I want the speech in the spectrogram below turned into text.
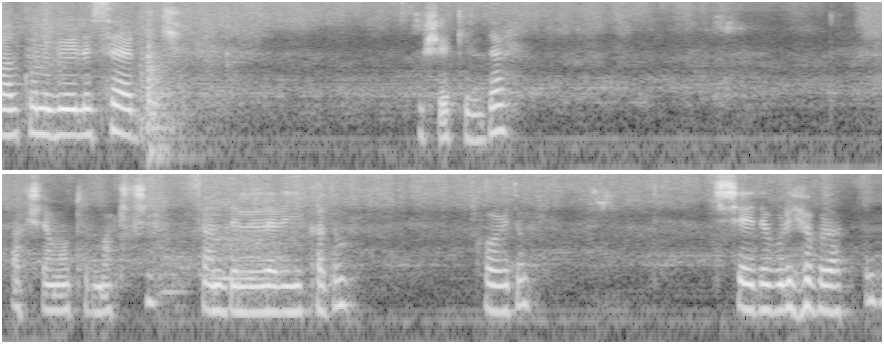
Balkonu böyle serdik. Bu şekilde. Akşam oturmak için sandalyeleri yıkadım. Koydum. Çiçeği de buraya bıraktım.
